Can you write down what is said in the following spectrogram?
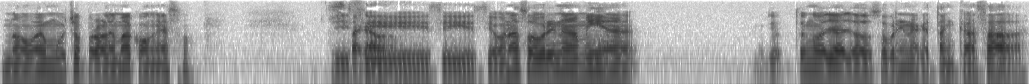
no ve mucho problema con eso. Y si, si, si una sobrina mía, yo tengo ya, dos sobrinas que están casadas,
